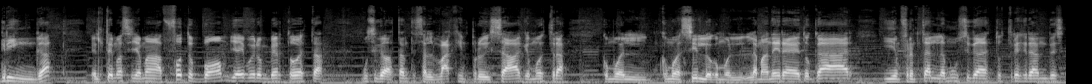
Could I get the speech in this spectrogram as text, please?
gringa. El tema se llama Photobomb y ahí pudieron ver toda esta música bastante salvaje, improvisada, que muestra como el, cómo decirlo, como la manera de tocar y enfrentar la música de estos tres grandes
